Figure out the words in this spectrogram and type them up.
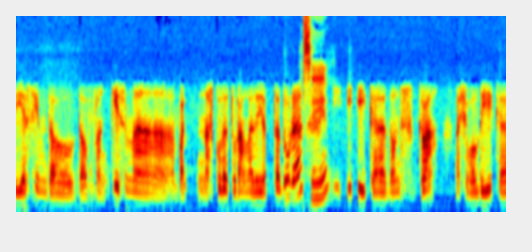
diguéssim, del, del franquisme, bueno, nascudes durant la dictadura, sí. i, i, i que, doncs, clar, això vol dir que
